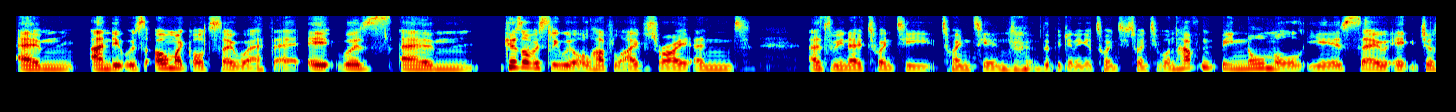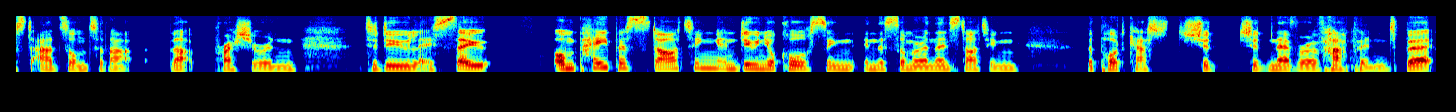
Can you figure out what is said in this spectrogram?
um, and it was oh my god, so worth it. It was um, because obviously we all have lives, right? And as we know, 2020 and the beginning of 2021 haven't been normal years, so it just adds on to that that pressure and to do list. So on paper starting and doing your course in in the summer and then starting the podcast should should never have happened. But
